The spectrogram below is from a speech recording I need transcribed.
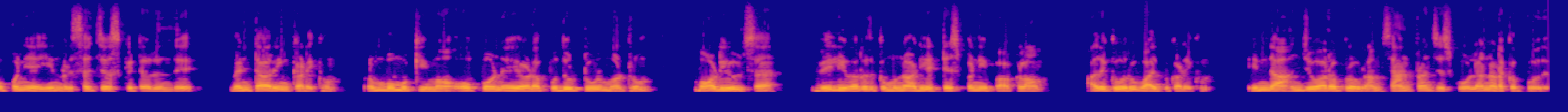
ஓப்பன் ஏஐயின் ரிசர்ச்சர்ஸ் கிட்ட இருந்து மென்டாரிங் கிடைக்கும். ரொம்ப முக்கியமாக ஓப்பன் ஏயோட புது டூல் மற்றும் மாடியூல்ஸை வெளிவரதுக்கு முன்னாடியே டெஸ்ட் பண்ணி பார்க்கலாம். அதுக்கு ஒரு வாய்ப்பு கிடைக்கும். இந்த அஞ்சு வார ப்ரோக்ராம் சான் ஃப்ரான்சிஸ்கோவில் நடக்க போகுது.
